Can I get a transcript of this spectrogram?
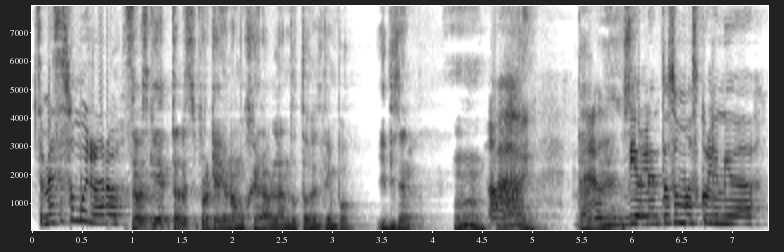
Se me hace eso muy raro. ¿Sabes qué? Tal vez es porque hay una mujer hablando todo el tiempo y dicen, mm, Ah. Tal vez. Violento su masculinidad.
